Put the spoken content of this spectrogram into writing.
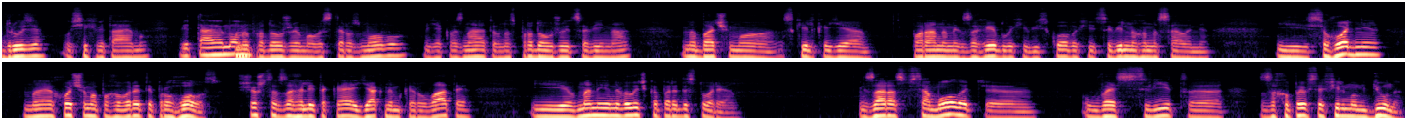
Друзі, усіх вітаємо. Вітаємо. Ми продовжуємо вести розмову. Як ви знаєте, у нас продовжується війна. Ми бачимо, скільки є поранених, загиблих і військових, і цивільного населення. І сьогодні ми хочемо поговорити про голос. Що ж це взагалі таке, як ним керувати? І в мене є невеличка передісторія. Зараз вся молодь, е, увесь світ е, захопився фільмом Дюна.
